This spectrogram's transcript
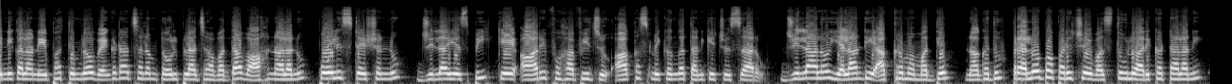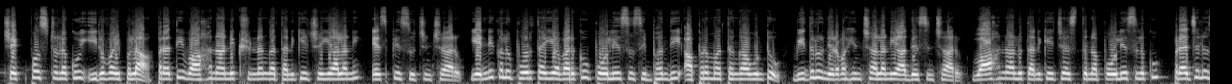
ఎన్నికల నేపథ్యంలో వెంకటాచలం టోల్ ప్లాజా వద్ద వాహనాలను పోలీస్ స్టేషన్ను జిల్లా ఎస్పీ కె ఆరిఫ్ హఫీజు ఆకస్మికంగా తనిఖీ చేశారు. జిల్లాలో ఎలాంటి అక్రమ మద్యం నగదు ప్రలోభపరిచే వస్తువులు అరికట్టాలని చెక్పోస్టులకు ఇరువైపులా ప్రతి వాహనాన్ని క్షుణ్ణంగా తనిఖీ చేయాలని ఎస్పీ సూచించారు. ఎన్నికలు పూర్తయ్యే వరకు పోలీసు సిబ్బంది అప్రమత్తంగా ఉంటూ విధులు నిర్వహించాలని ఆదేశించారు. వాహనాలు తనిఖీ చేస్తున్న పోలీసులకు ప్రజలు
